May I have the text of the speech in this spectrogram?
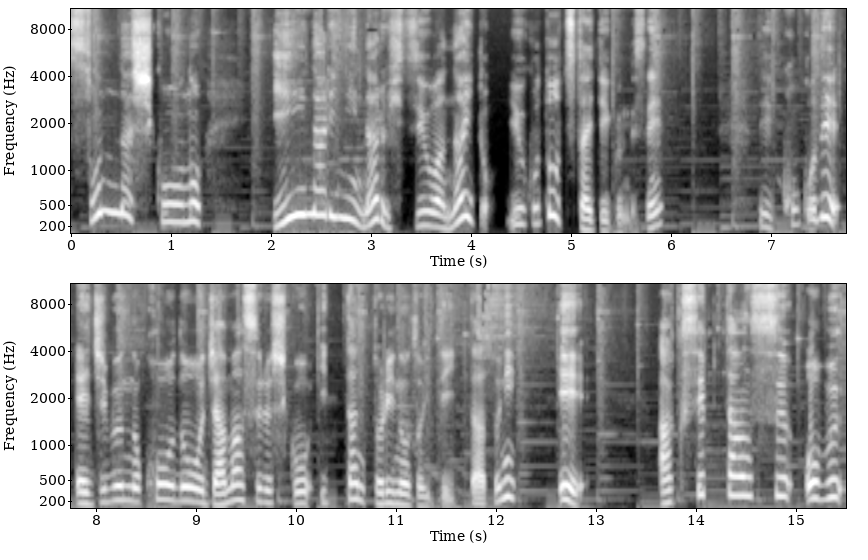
そんな思考の言いなりになる必要はないということを伝えていくんですね。でここでえ自分の行動を邪魔する思考を一旦取り除いていった後に A、Acceptance of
